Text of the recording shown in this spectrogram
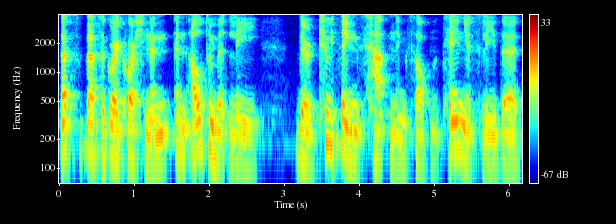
That's that's a great question, and and ultimately, there are two things happening simultaneously that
